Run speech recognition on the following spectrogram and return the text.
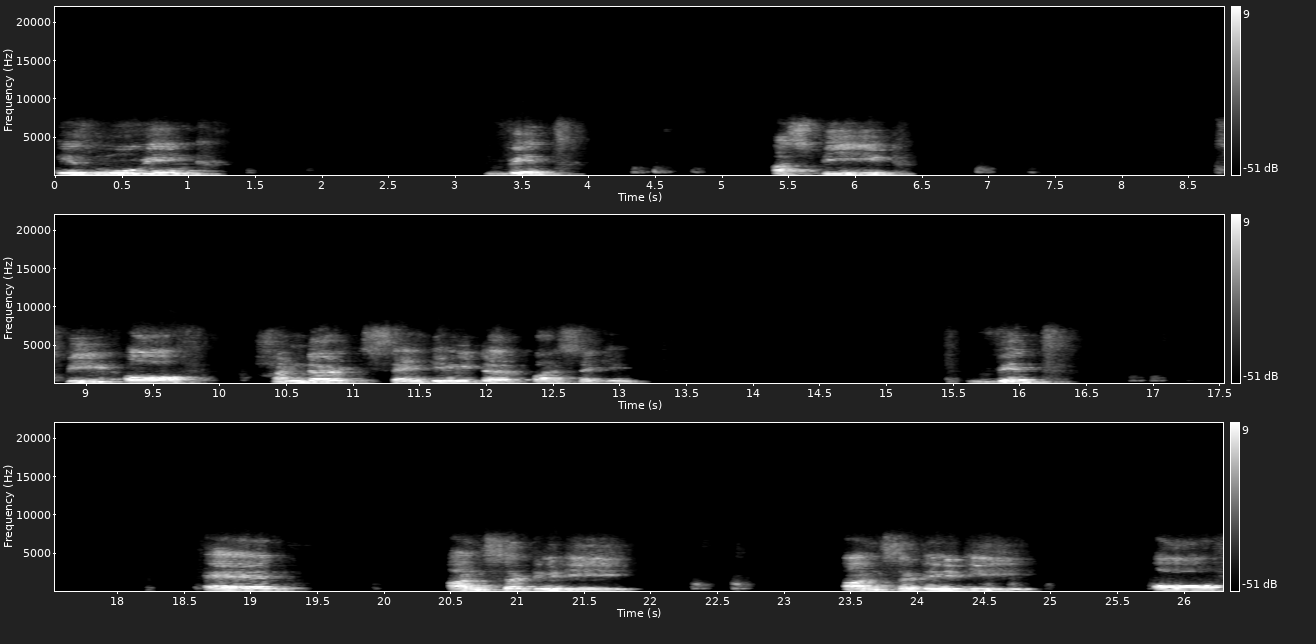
is moving with a speed speed of 100 centimeter per second. With an uncertainty uncertainty of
